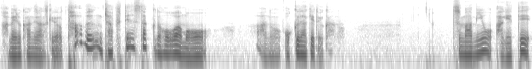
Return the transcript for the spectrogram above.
はめる感じなんですけど、多分キャプテンスタックの方はもう、あの、置くだけというか、つまみを上げて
